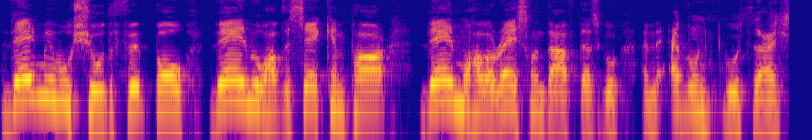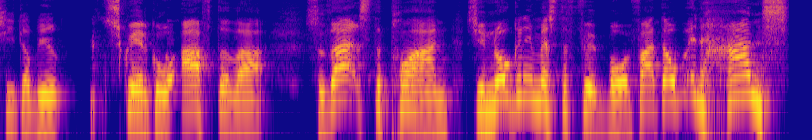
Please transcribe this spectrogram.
Then we will show the football. Then we'll have the second part. Then we'll have a Wrestling Daft Disco, and everyone can go to the ICW Square Go after that. So that's the plan. So you're not going to miss the football. In fact, it'll enhance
